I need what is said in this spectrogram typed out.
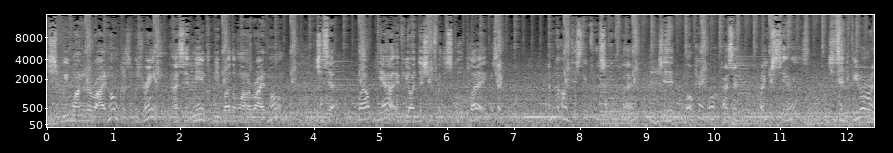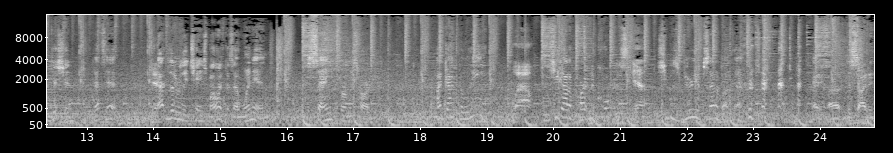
She- We wanted to ride home because it was raining. I said, "Me and your brother want to ride home." She said, "Well, yeah, if you audition for the school play." I was like, "I'm auditioning for the school play." She said, "Okay, well." I said, "Are you serious?" She said, "If you don't audition, that's it." Yeah. That literally changed my life because I went in, sang for Miss Hardy. I got the lead. Wow. She got a part in the chorus. Yeah. She was very upset about that. I uh, decided,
